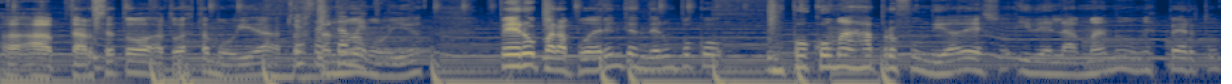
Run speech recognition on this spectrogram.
a- adaptarse a, to- a toda esta movida, a toda esta nueva movida. Pero para poder entender un poco, un poco más a profundidad de eso y de la mano de un experto,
